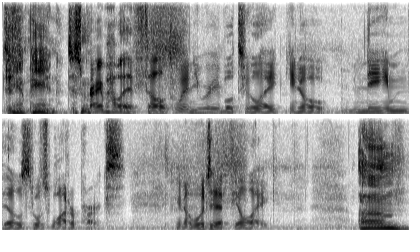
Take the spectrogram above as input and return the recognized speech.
campaign. Describe how it felt when you were able to like you know name those those water parks. You know, what did that feel like? It-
